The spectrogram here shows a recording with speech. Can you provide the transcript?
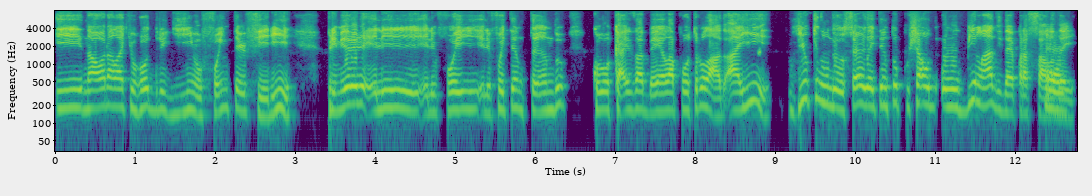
E na hora lá que o Rodriguinho foi interferir, primeiro ele, ele, foi, ele foi tentando colocar a Isabela pro outro lado. Aí viu que não deu certo, daí tentou puxar o, o Bin Laden daí pra sala é. daí,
